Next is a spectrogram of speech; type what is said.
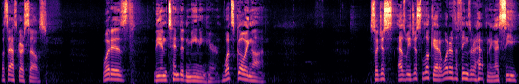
let's ask ourselves what is the intended meaning here? What's going on? So, just as we just look at it, what are the things that are happening? I see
